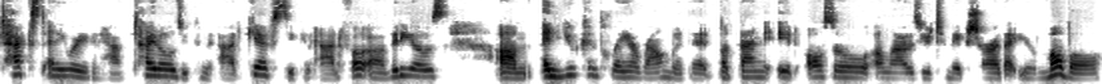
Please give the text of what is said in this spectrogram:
text anywhere. You can have titles. You can add GIFs. You can add fo- uh, videos. Um, and you can play around with it. But then it also allows you to make sure that your mobile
